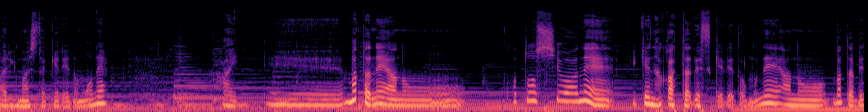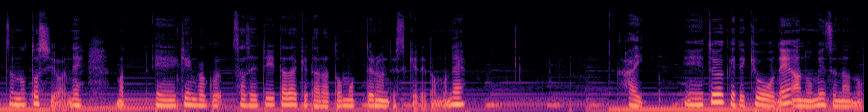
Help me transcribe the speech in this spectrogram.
ありましたけれどもね、はい。えー、またねあの今年はね行けなかったですけれどもねあのまた別の年はね、まえー、見学させていただけたらと思ってるんですけれどもね。はい。えー、というわけで今日ねあのメズナの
